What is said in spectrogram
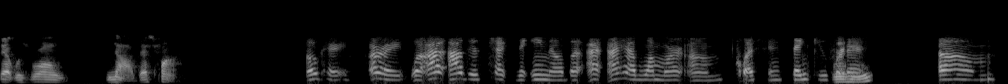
that was wrong. Nah, that's fine. Okay, all right. Well, I I'll just check the email, but I I have one more um question. Thank you for Mhm. that. Um,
